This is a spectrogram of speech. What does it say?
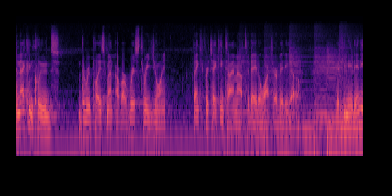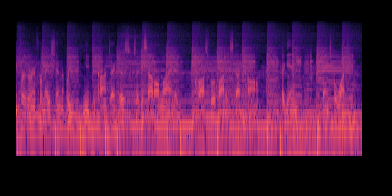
And that concludes the replacement of our wrist 3 joint. Thank you for taking time out today to watch our video. If you need any further information or you need to contact us, check us out online at crossrobotics.com. Again, thanks for watching.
